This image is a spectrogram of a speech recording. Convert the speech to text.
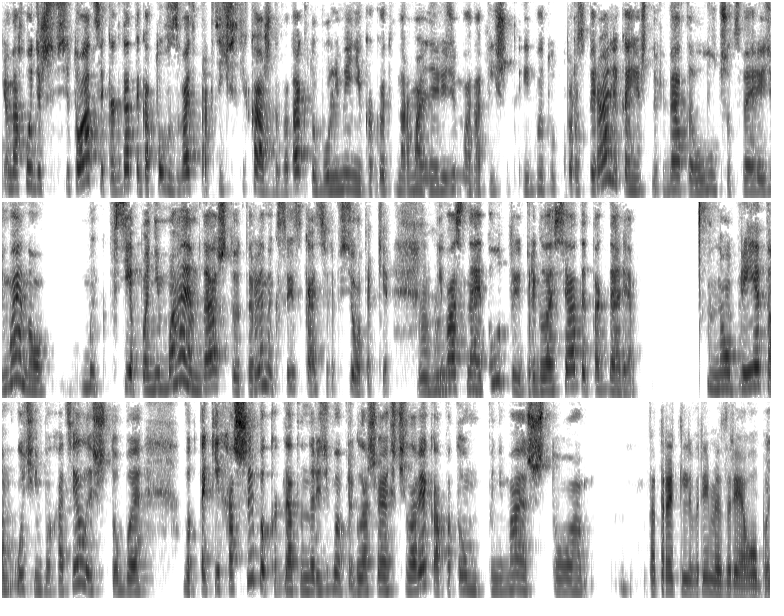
находишься в ситуации, когда ты готов звать практически каждого, да, кто более-менее какое-то нормальное резюме напишет. И мы тут разбирали, конечно, ребята улучшат свое резюме, но мы все понимаем, да, что это рынок соискателя все-таки. Угу. И вас найдут, и пригласят, и так далее. Но при этом очень бы хотелось, чтобы вот таких ошибок, когда ты на резюме приглашаешь человека, а потом понимаешь, что Потратили время зря оба.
